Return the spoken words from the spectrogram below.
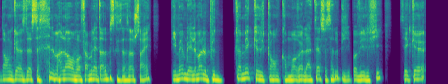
Donc, de cet élément-là, on va fermer l'Internet parce que ça ne change rien. Puis même l'élément le plus comique qu'on m'a relaté à ce stade-là, puis je n'ai pas vérifié, c'est que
